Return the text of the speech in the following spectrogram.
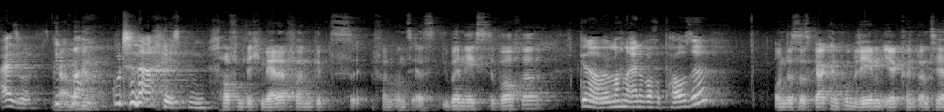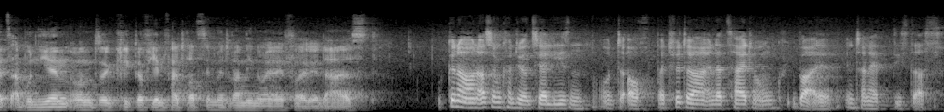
Also, es gibt ja, noch gute Nachrichten. Hoffentlich mehr davon gibt es von uns erst übernächste Woche. Genau, wir machen eine Woche Pause. Und das ist gar kein Problem. Ihr könnt uns jetzt abonnieren und äh, kriegt auf jeden Fall trotzdem mit, wann die neue Folge da ist. Genau, und außerdem könnt ihr uns ja lesen. Und auch bei Twitter, in der Zeitung, überall. Internet, dies, das.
